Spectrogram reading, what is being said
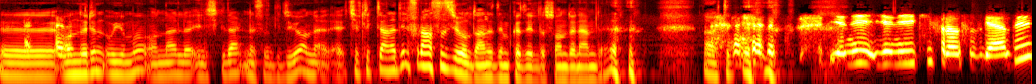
E, evet. Onların uyumu, onlarla ilişkiler nasıl gidiyor? Onlar, e, çiftlikte ana dil Fransızca oldu anladığım kadarıyla son dönemde. Artık yeni yeni iki Fransız geldi.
